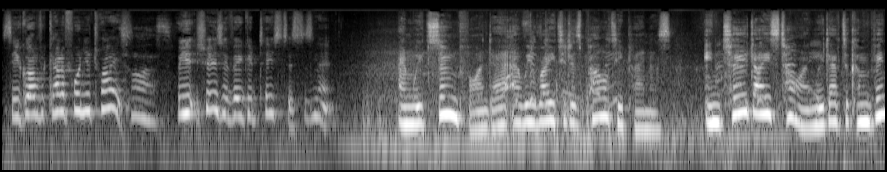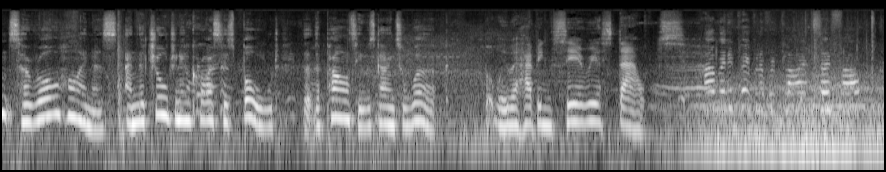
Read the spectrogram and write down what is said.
So you've gone for California twice? Twice. Well, it shows you're very good tasters, doesn't it? And we'd soon find out how we rated as party planners. In two days' time, we'd have to convince Her Royal Highness and the Children in Crisis Board that the party was going to work. But we were having serious doubts. How many people have replied so far?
